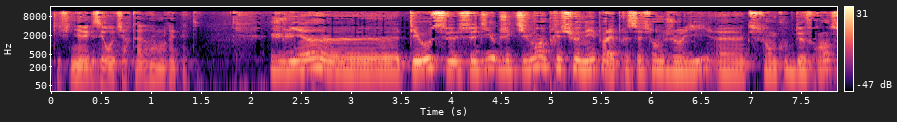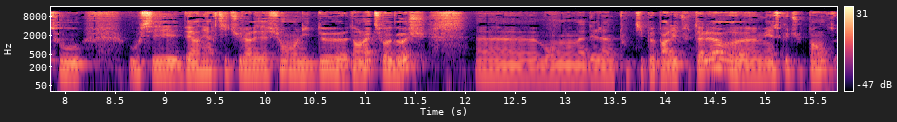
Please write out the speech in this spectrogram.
qui, finit avec zéro tir cadré, on le répète. Julien, euh, Théo se, dit objectivement impressionné par les prestations de Joly, euh, que ce soit en Coupe de France ou, ses dernières titularisations en Ligue 2 dans l'axe ou à gauche. Euh, bon, on a déjà un tout petit peu parlé tout à l'heure, mais est-ce que tu penses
